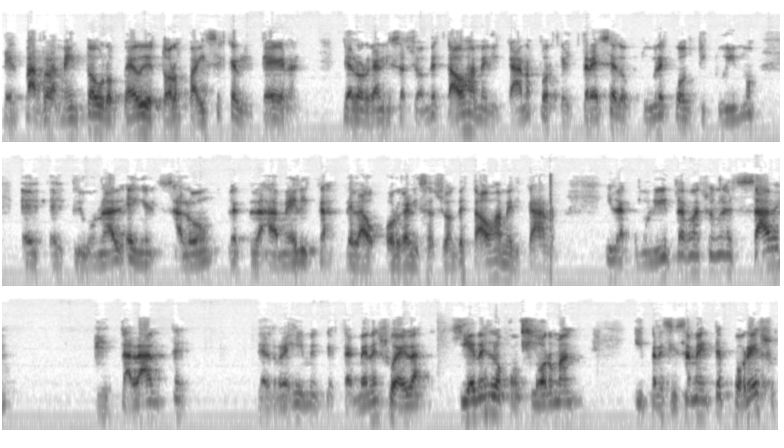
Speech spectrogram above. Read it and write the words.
del Parlamento Europeo y de todos los países que lo integran, de la Organización de Estados Americanos, porque el 13 de octubre constituimos el, tribunal en el Salón de las Américas de la Organización de Estados Americanos. Y la comunidad internacional sabe talante del régimen que está en Venezuela, quienes lo conforman y precisamente por eso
